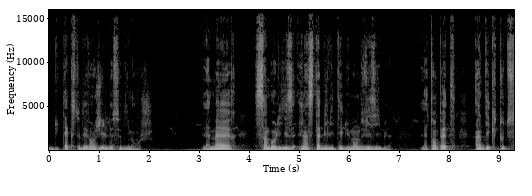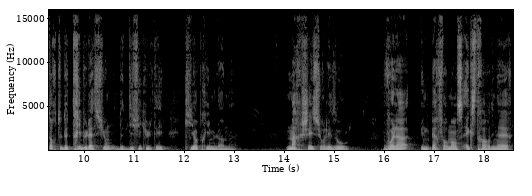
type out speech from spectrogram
du texte d'évangile de ce dimanche. La mer symbolise l'instabilité du monde visible. La tempête indique toutes sortes de tribulations, de difficultés qui oppriment l'homme. Marcher sur les eaux, voilà une performance extraordinaire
